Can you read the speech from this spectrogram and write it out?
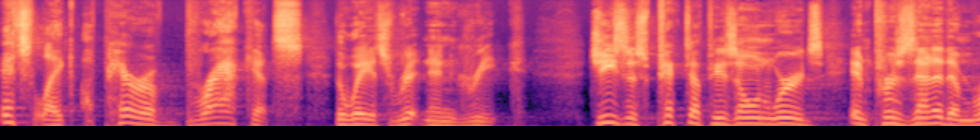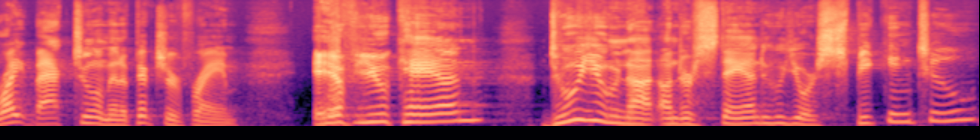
It's like a pair of brackets, the way it's written in Greek. Jesus picked up his own words and presented them right back to him in a picture frame. If you can, do you not understand who you're speaking to?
